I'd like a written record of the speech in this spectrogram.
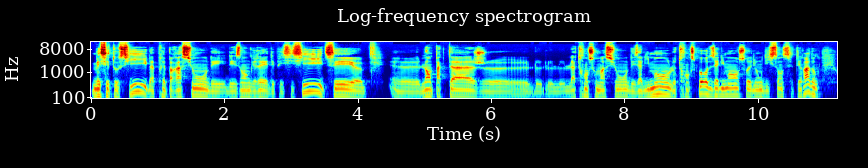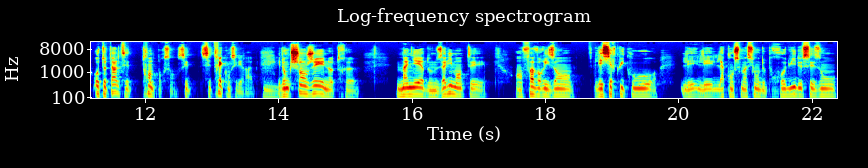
mais c'est aussi la préparation des, engrais et des pesticides, c'est euh, euh, l'empaquetage, euh, la transformation des aliments, le transport des aliments sur des longues distances, etc. Donc au total, c'est 30%, c'est très considérable. Mmh. Et donc changer notre manière de nous alimenter en favorisant les circuits courts, la consommation de produits de saison,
